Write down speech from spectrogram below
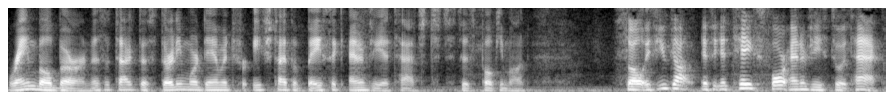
Rainbow Burn. This attack does 30 more damage for each type of basic energy attached to this Pokemon. So if you got if it takes four energies to attack.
